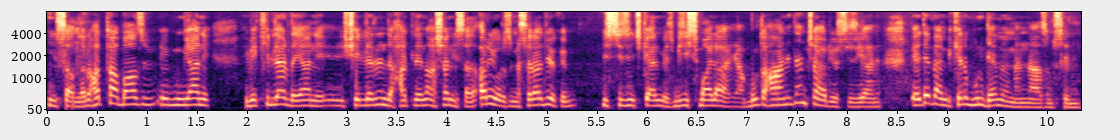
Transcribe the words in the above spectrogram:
insanları. Hatta bazı yani vekiller de yani şeylerinin de hadlerini aşan insanlar arıyoruz mesela diyor ki biz sizin hiç gelmeyiz. Biz İsmail Ağa ya burada haneden çağırıyor sizi yani. E de ben bir kere bunu dememen lazım senin.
